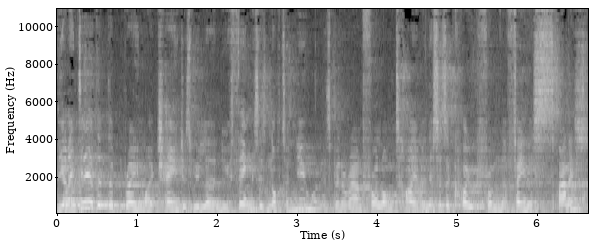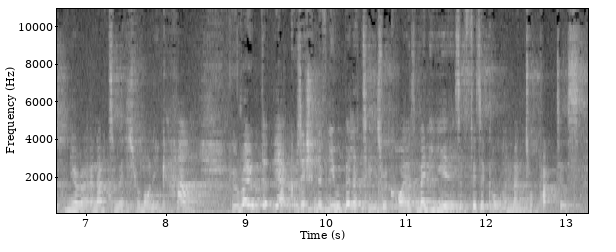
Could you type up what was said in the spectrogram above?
The idea that the brain might change as we learn new things is not a new one. It's been around for a long time. And this is a quote from the famous Spanish neuroanatomist Ramon y Cajal, who wrote that the acquisition of new abilities requires many years of physical and mental practice.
